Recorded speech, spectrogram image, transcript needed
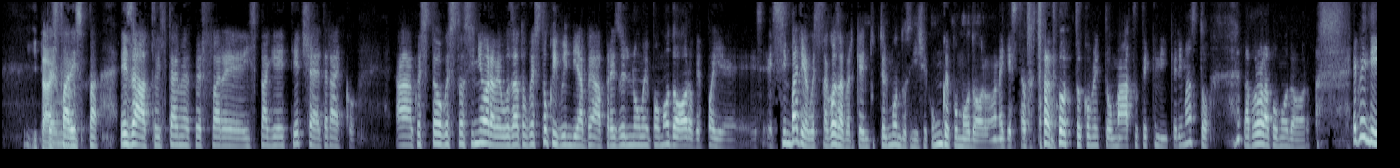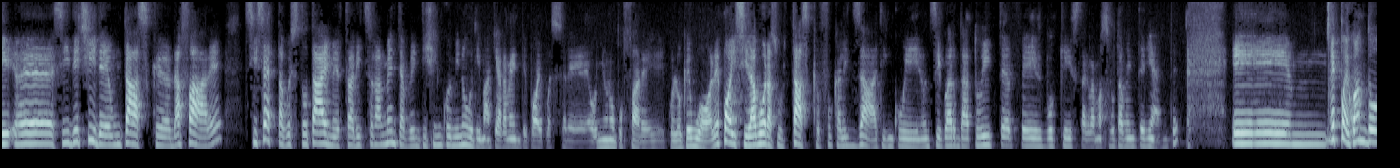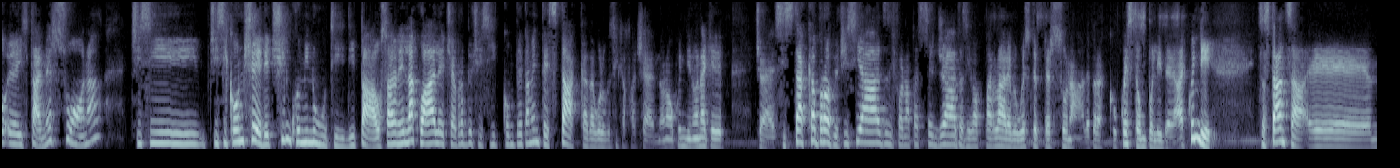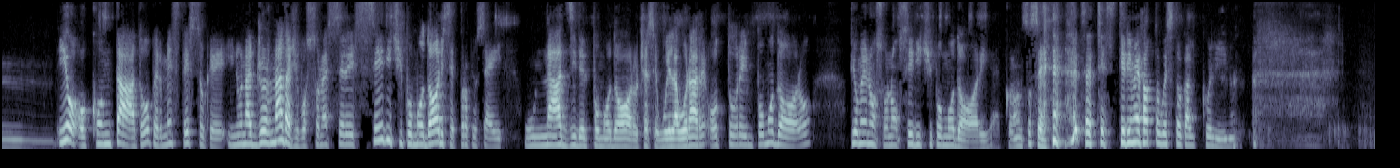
per fare spa- esatto, il timer per fare i spaghetti, eccetera. Ecco, ah, questo, questo signore aveva usato questo qui, quindi ha, ha preso il nome pomodoro, che poi è, è simpatica questa cosa perché in tutto il mondo si dice comunque pomodoro, non è che è stato tradotto come tomato technique, è rimasto la parola pomodoro. E quindi eh, si decide un task da fare, si setta questo timer tradizionalmente a 25 minuti, ma chiaramente poi può essere, ognuno può fare quello che vuole. Poi si lavora sul task focalizzati in cui non si guarda Twitter, Facebook, Instagram, assolutamente niente. E, mm, e poi quando eh, il timer suona ci si, ci si concede 5 minuti di pausa nella quale cioè, proprio ci si completamente stacca da quello che si sta facendo, no? Quindi non è che cioè, si stacca proprio, ci si alza, si fa una passeggiata, si va a parlare, questo è personale, però ecco, questa è un po' l'idea. E quindi in sostanza ehm, io ho contato per me stesso che in una giornata ci possono essere 16 pomodori se proprio sei un nazi del pomodoro, cioè se vuoi lavorare 8 ore in pomodoro più o meno sono 16 pomodori. Ecco, non so se, se ti, ti eri mai fatto questo calcolino.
